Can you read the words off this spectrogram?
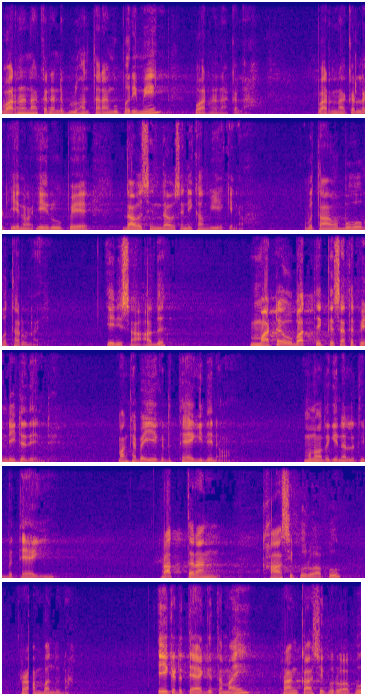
වර්ණනා කරන්න පුළුවන් තරංග උපරිමයෙන් වර්ණනා කළා. වර්ණා කරලා කියනවා ඒ රූපය දවසින් දවස නිකම් විය කෙනවා. ඔබ තාම බොහෝම තරුණයි. ඒ නිසා අද මට ඔබත් එක්ක සැතපෙන්ඩ ඊට දෙෙන්ට. මං හැබැයි ඒකට තෑගි දෙනවා. මොනවද ගෙනල්ල තිබ්බ තෑගි රත්තරං කාසිපුරුවපු රම්බඳුන. ඒකට තෑග්ග තමයි රංකාසිපුරුවපු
